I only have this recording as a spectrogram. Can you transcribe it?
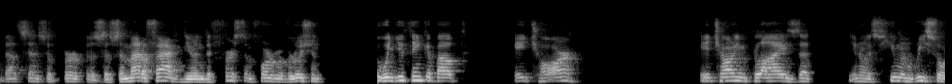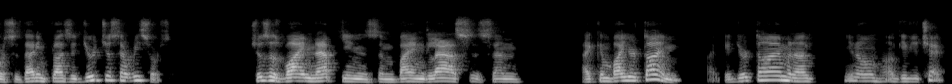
that sense of purpose. As a matter of fact, during the first and fourth revolution, when you think about HR, HR implies that you know it's human resources. That implies that you're just a resource, just as buying napkins and buying glasses, and I can buy your time. I get your time, and I'll you know I'll give you a check.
